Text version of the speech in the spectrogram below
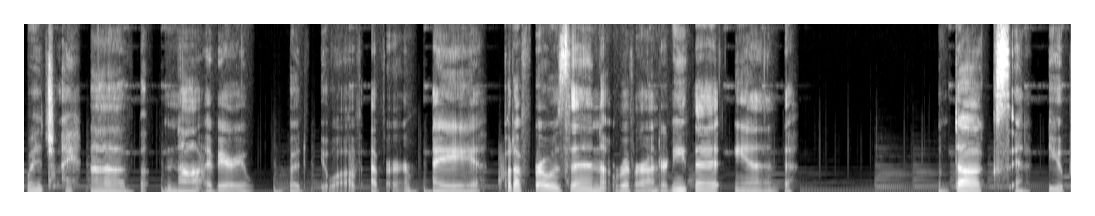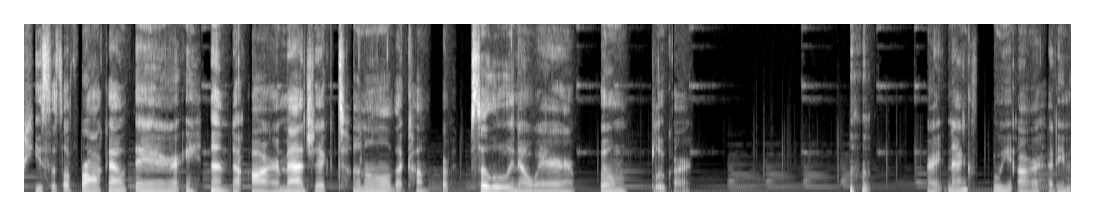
which I have not a very good view of ever. I put a frozen river underneath it and some ducks and a few pieces of rock out there and our magic tunnel that comes from absolutely nowhere. Boom, blue car. All right, next we are heading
